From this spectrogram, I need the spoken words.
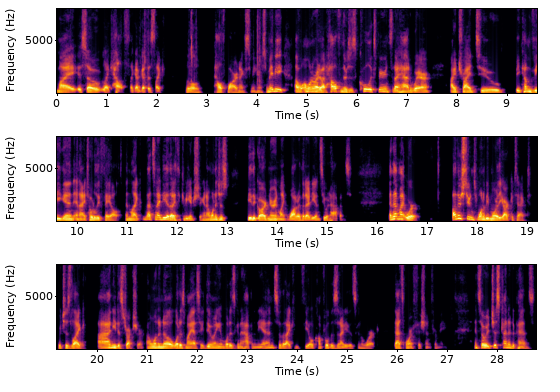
My so like health. Like i've got this like little health bar next to me here. So maybe I, I want to write about health. And there's this cool experience that I had where I tried to become vegan and I totally failed. And like, that's an idea that I think could be interesting. And I want to just be the gardener and like water that idea and see what happens. And that might work. Other students want to be more the architect, which is like, I need a structure. I want to know what is my essay doing and what is going to happen in the end so that I can feel comfortable this is an idea that's going to work. That's more efficient for me. And so it just kind of depends.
